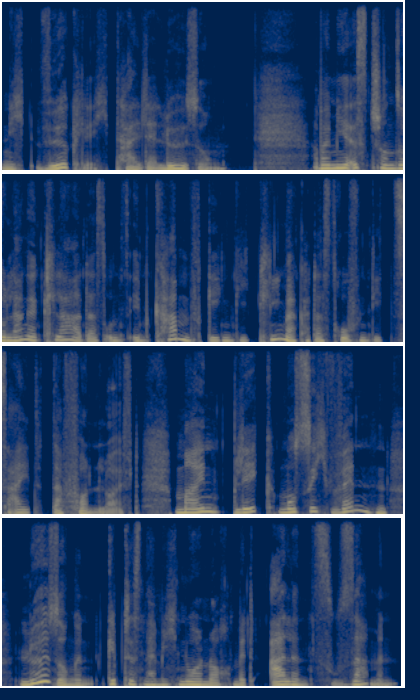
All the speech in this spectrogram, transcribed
nicht wirklich Teil der Lösung. Aber mir ist schon so lange klar, dass uns im Kampf gegen die Klimakatastrophen die Zeit davonläuft. Mein Blick muss sich wenden. Lösungen gibt es nämlich nur noch mit allen zusammen.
